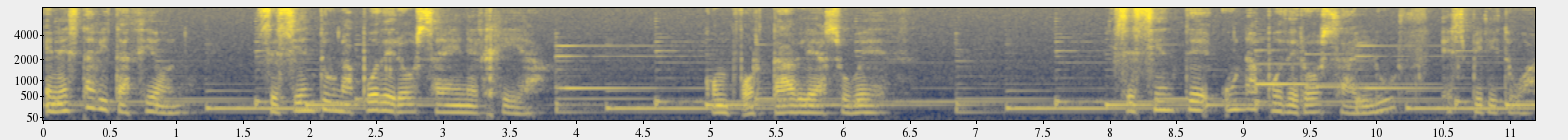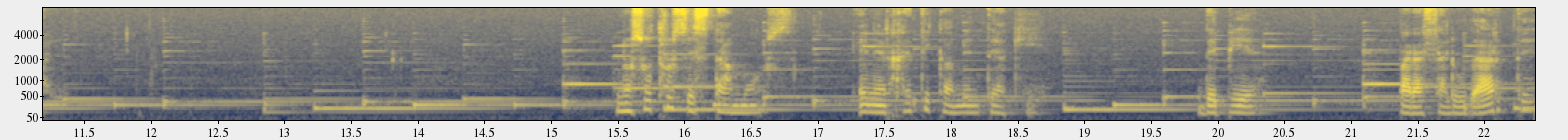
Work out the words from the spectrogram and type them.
En esta habitación se siente una poderosa energía, confortable a su vez. Se siente una poderosa luz espiritual. Nosotros estamos energéticamente aquí, de pie, para saludarte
